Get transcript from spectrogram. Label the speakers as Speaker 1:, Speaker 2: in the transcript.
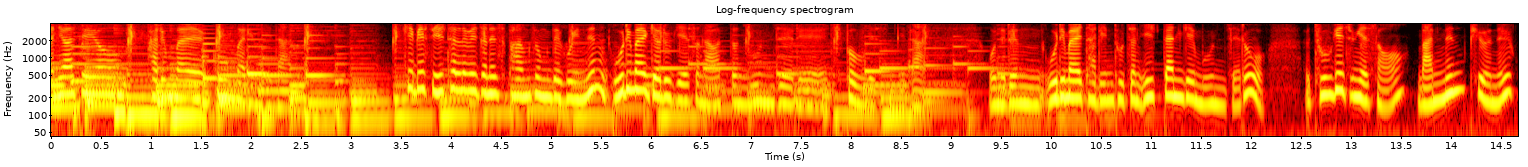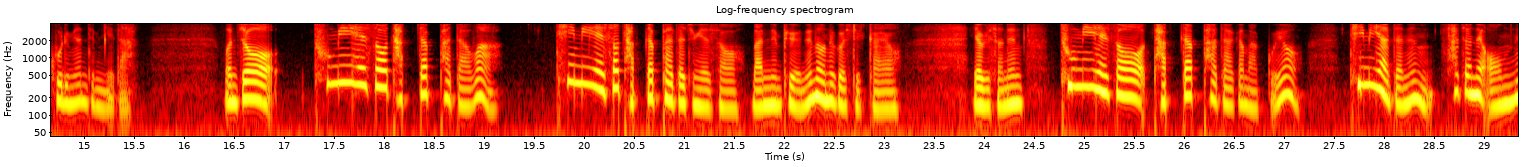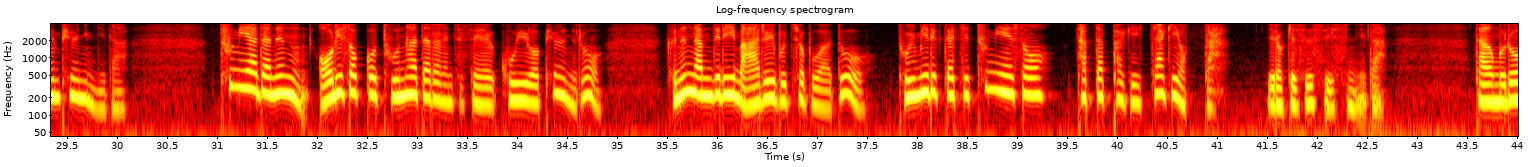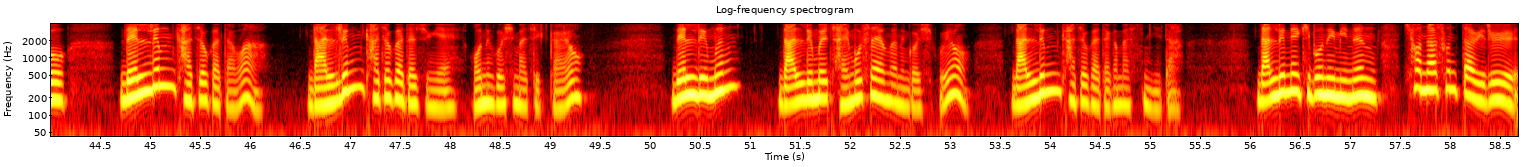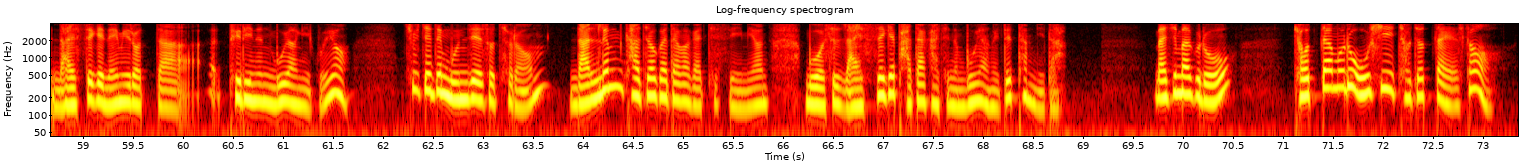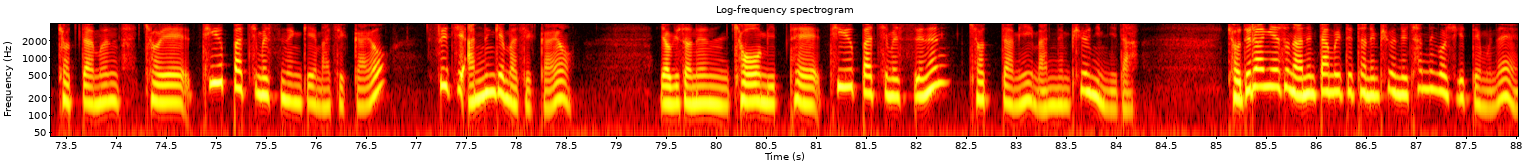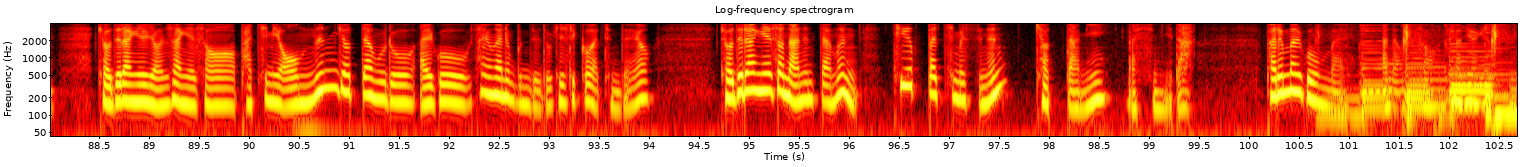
Speaker 1: 안녕하세요. 바른말 고운말입니다. KBS 1텔레비전에서 방송되고 있는 우리말 겨루기에서 나왔던 문제를 짚어보겠습니다. 오늘은 우리말 달인 도전 1단계 문제로 두 개 중에서 맞는 표현을 고르면 됩니다. 먼저 투미해서 답답하다와 티미해서 답답하다 중에서 맞는 표현은 어느 것일까요? 여기서는 투미해서 답답하다가 맞고요. 티미하다는 사전에 없는 표현입니다. 투미하다는 어리석고 둔하다라는 뜻의 고유어 표현으로 그는 남들이 말을 붙여보아도 돌미륵같이 투미해서 답답하기 짝이 없다. 이렇게 쓸 수 있습니다. 다음으로 낼름 가져가다와 날름 가져가다 중에 어느 것이 맞을까요? 낼름은 날름을 잘못 사용하는 것이고요. 날름 가져가다가 맞습니다. 날름의 기본 의미는 혀나 손 따위를 날쌔게 내밀었다 드리는 모양이고요. 출제된 문제에서처럼 날름 가져가다와 같이 쓰이면 무엇을 날쌔게 받아 가지는 모양을 뜻합니다. 마지막으로 곁담으로 옷이 젖었다 해서 곁담은 겨에 티읕 받침을 쓰는 게 맞을까요? 쓰지 않는 게 맞을까요? 여기서는 겨 밑에 티읕 받침을 쓰는 곁담이 맞는 표현입니다. 겨드랑이에서 나는 땀을 뜻하는 표현을 찾는 것이기 때문에 겨드랑이를 연상해서 받침이 없는 곁땀으로 알고 사용하는 분들도 계실 것 같은데요. 겨드랑이에서 나는 땀은 티읕 받침을 쓰는 곁땀이 맞습니다. 바른말 고운말 아나운서 변희영이었습니다.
